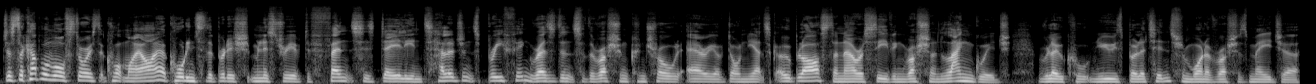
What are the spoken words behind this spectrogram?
Just a couple more stories that caught my eye. According to the British Ministry of Defence's daily intelligence briefing, residents of the Russian controlled area of Donetsk Oblast are now receiving Russian language local news bulletins from one of Russia's major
